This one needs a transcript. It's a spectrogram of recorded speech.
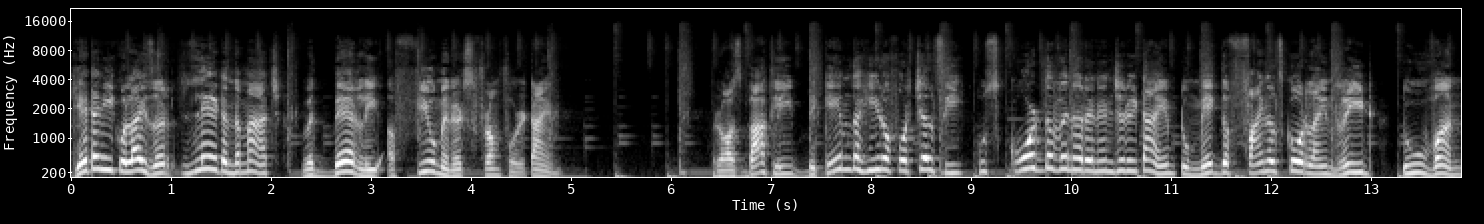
get an equalizer late in the match with barely a few minutes from full time. Ross Barkley became the hero for Chelsea, who scored the winner in injury time to make the final scoreline read 2 1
